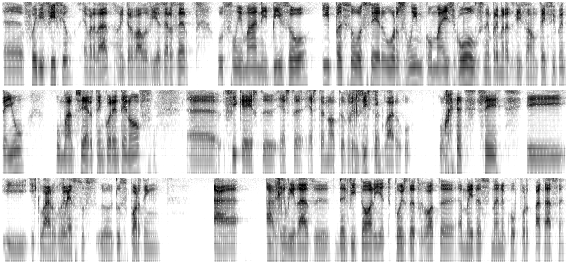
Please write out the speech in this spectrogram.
Uh, eh, foi difícil, é verdade, ao intervalo havia 0-0. O Slimani bisou e passou a ser o argelino com mais golos na primeira divisão. Tem 51, o Madger tem 49. fica este, esta, esta nota de registro, e claro, o, o, sim, e, e, e, claro, o regresso do, do Sporting à, à realidade da vitória depois da derrota a meio da semana com o Porto para a taça.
